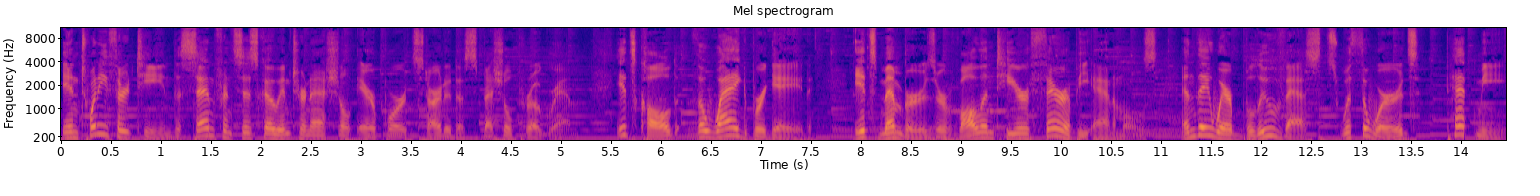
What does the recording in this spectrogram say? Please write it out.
In 2013, the San Francisco International Airport started a special program. It's called the WAG Brigade. Its members are volunteer therapy animals, and they wear blue vests with the words Pet Me.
